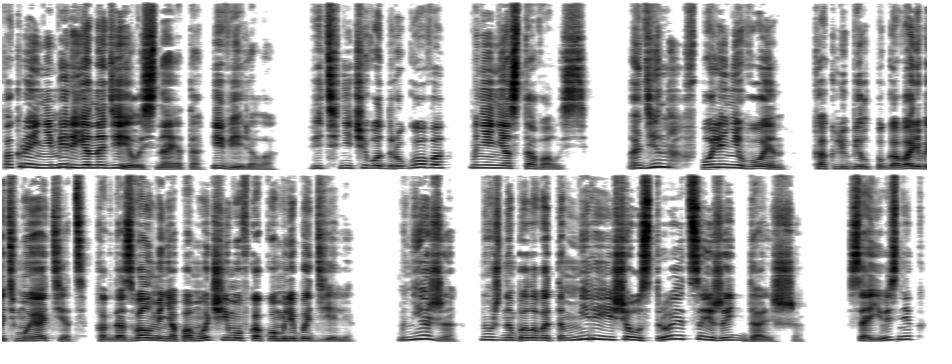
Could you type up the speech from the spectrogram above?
По крайней мере, я надеялась на это и верила. Ведь ничего другого мне не оставалось. Один в поле не воин, как любил поговаривать мой отец, когда звал меня помочь ему в каком-либо деле. Мне же нужно было в этом мире еще устроиться и жить дальше. Союзник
